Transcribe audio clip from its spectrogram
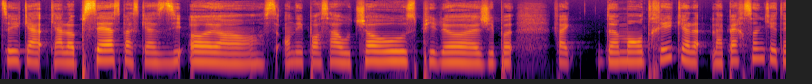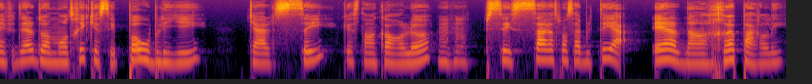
tu sais qu'elle obsesse parce qu'elle se dit ah on, on est passé à autre chose puis là euh, j'ai pas fait que de montrer que la, la personne qui est infidèle doit montrer que c'est pas oublié qu'elle sait que c'est encore là Mhm. puis c'est sa responsabilité à elle d'en reparler.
